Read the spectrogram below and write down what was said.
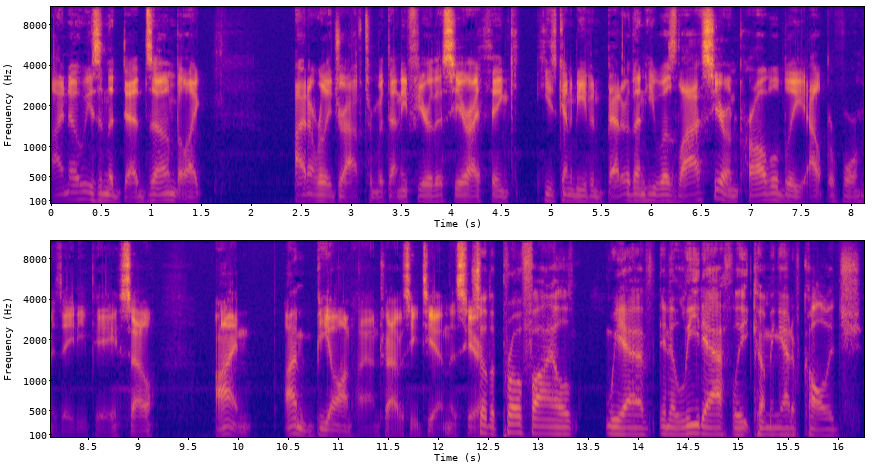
I know he's in the dead zone, but like I don't really draft him with any fear this year. I think he's going to be even better than he was last year and probably outperform his ADP. So I'm I'm beyond high on Travis Etienne this year. So the profile we have an elite athlete coming out of college.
